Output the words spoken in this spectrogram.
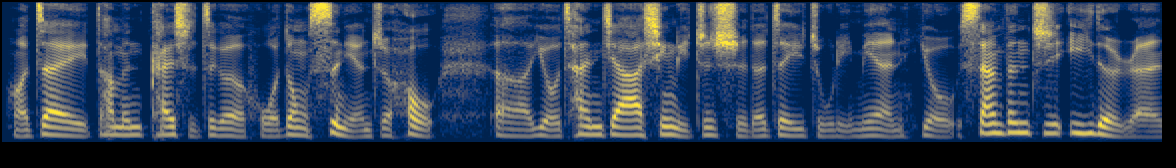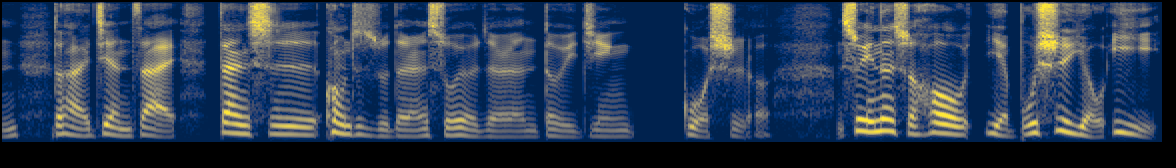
啊，在他们开始这个活动四年之后，呃，有参加心理支持的这一组里面有三分之一的人都还健在，但是控制组的人，所有的人都已经过世了。所以那时候也不是有意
